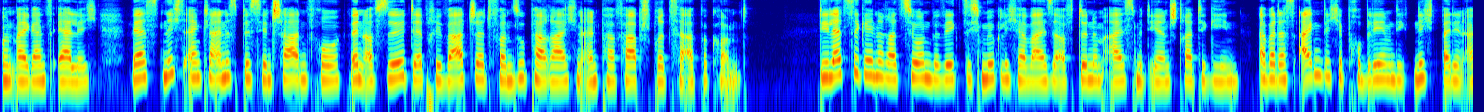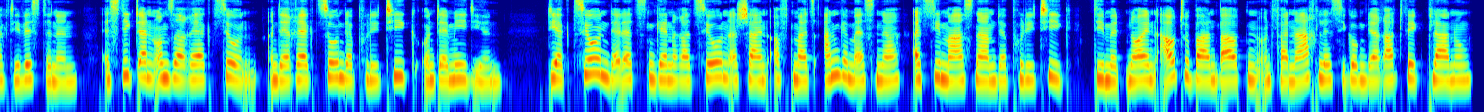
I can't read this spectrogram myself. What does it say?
Und mal ganz ehrlich, wer nicht ein kleines bisschen schadenfroh, wenn auf Sylt der Privatjet von Superreichen ein paar Farbspritzer abbekommt? Die letzte Generation bewegt sich möglicherweise auf dünnem Eis mit ihren Strategien. Aber das eigentliche Problem liegt nicht bei den Aktivistinnen. Es liegt an unserer Reaktion, an der Reaktion der Politik und der Medien. Die Aktionen der letzten Generation erscheinen oftmals angemessener als die Maßnahmen der Politik, die mit neuen Autobahnbauten und Vernachlässigung der Radwegplanung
